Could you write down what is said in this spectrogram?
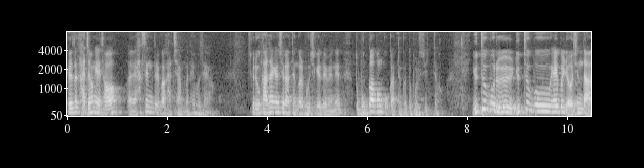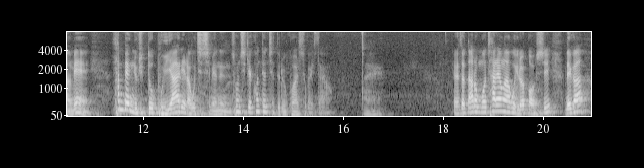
그래서 가정에서 예, 학생들과 같이 한번 해보세요. 그리고 가상현실 같은 걸 보시게 되면은 또 못 가본 곳 같은 것도 볼 수 있죠. 유튜브를 유튜브 앱을 여신 다음에 360도 VR이라고 치시면은 손쉽게 콘텐츠들을 구할 수가 있어요. 네. 그래서 따로 뭐 촬영하고 이럴 거 없이 내가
